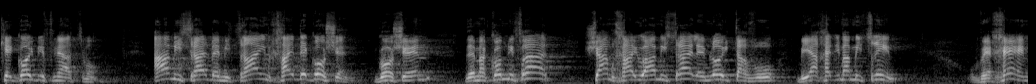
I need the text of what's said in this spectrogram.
כגוי בפני עצמו. עם ישראל במצרים חי בגושן. גושן זה מקום נפרד. שם חיו עם ישראל, הם לא התערבו ביחד עם המצרים. וכן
